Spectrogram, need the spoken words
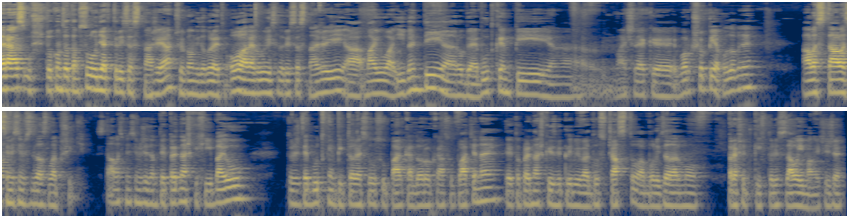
Teraz už dokonca tam sú ľudia, ktorí sa snažia, čo je veľmi dobré, je tam oveľa viac ľudí, ktorí sa snaží a majú aj eventy a robia aj bootcampy a majú všelijaké workshopy a podobne ale stále si myslím, že sa dá zlepšiť. Stále si myslím, že tam tie prednášky chýbajú, pretože tie bootcampy, ktoré sú, sú párka do roka a sú platené. Tieto prednášky zvykli bývať dosť často a boli zadarmo pre všetkých, ktorí sa zaujímali. Čiže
